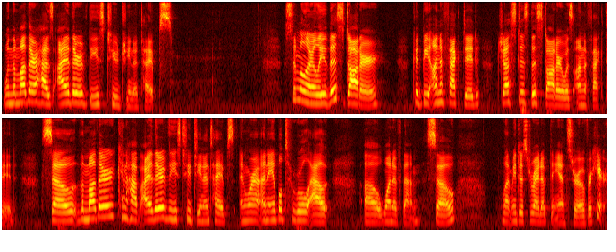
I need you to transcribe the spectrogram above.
when the mother has either of these two genotypes. Similarly, this daughter could be unaffected just as this daughter was unaffected. So the mother can have either of these two genotypes, and we're unable to rule out uh, one of them. So let me just write up the answer over here.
